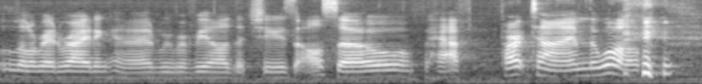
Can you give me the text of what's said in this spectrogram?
Little Red Riding Hood, we revealed that she's also half part time the wolf.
